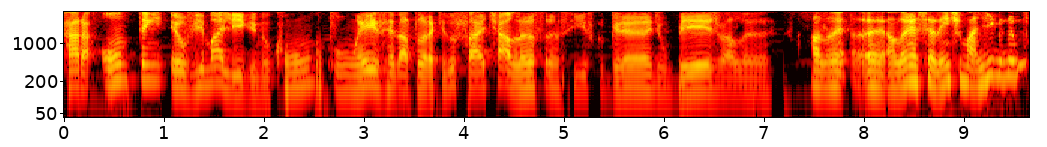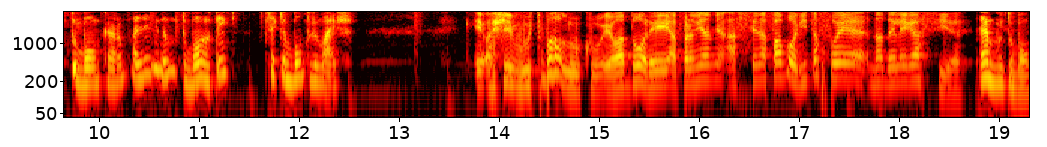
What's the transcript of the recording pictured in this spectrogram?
Cara, ontem eu vi Maligno com um ex-redator aqui do site, Alan Francisco. Grande, um beijo, Alan. Alan, é- é, Alan é excelente, Maligno é muito bom, cara. Maligno é muito bom, eu tenho que dizer que é bom demais. Eu achei muito maluco, eu adorei. Pra mim, a, cena favorita foi na delegacia. É muito bom.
